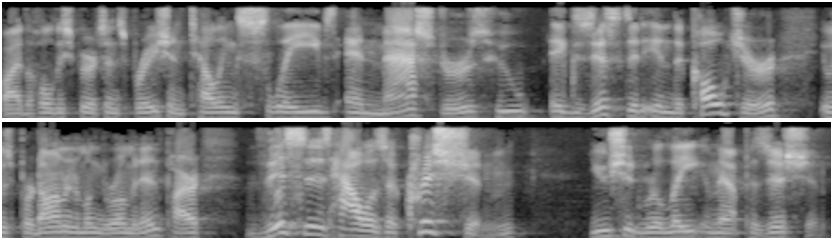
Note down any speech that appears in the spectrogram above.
by the Holy Spirit's inspiration, telling slaves and masters who existed in the culture, it was predominant among the Roman Empire, this is how, as a Christian, you should relate in that position.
